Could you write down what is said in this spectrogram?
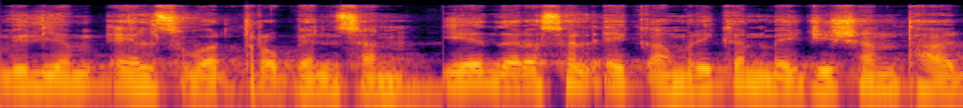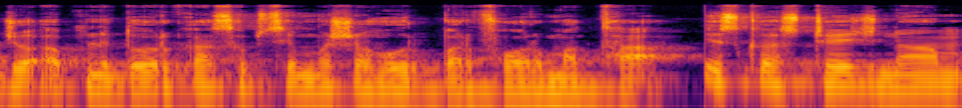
William Ellsworth Robinson. ये दरअसल एक अमेरिकन म्यूजिशियन था जो अपने दौर का सबसे मशहूर परफॉर्मर था। इसका स्टेज नाम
